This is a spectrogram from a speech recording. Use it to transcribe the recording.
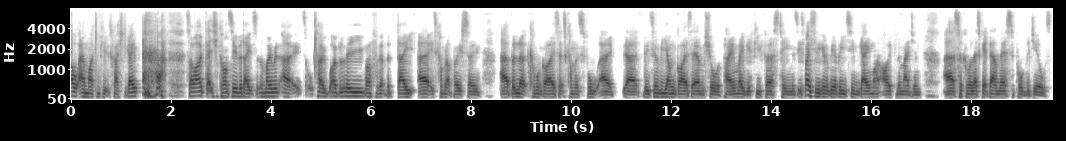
Oh, and my computer's crashed again. so I actually can't see the dates at the moment. Uh, it's October, I believe. I forgot the date. Uh, it's coming up very soon. Uh, but look, come on, guys, let's come and support. Uh, uh, there's going to be young guys there, I'm sure, playing maybe a few first teamers. It's basically going to be a B team game, I, I can imagine. Uh, so come on, let's get down there, support the Gills.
